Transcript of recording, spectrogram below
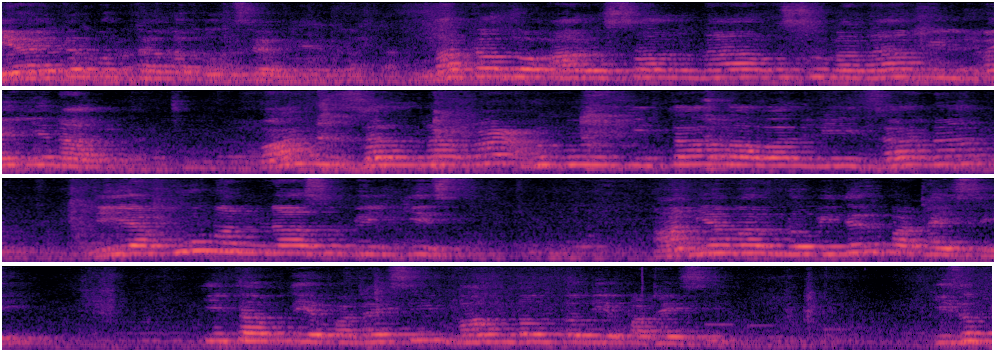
এই আয়াতের মধ্যে আল্লাহ বলছেন লাকাদ আরসালনা রুসুলানা বিল বায়িনাত وأنزلنا معهم الكتاب والميزان ليقوم الناس بالقسط আমি আমার নবীদের পাঠাইছি কিতাব দিয়ে পাঠাইছি মানদণ্ড দিয়ে পাঠাইছি কি জন্য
